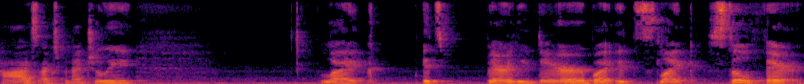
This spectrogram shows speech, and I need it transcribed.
has exponentially. Like it's barely there but it's like still there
